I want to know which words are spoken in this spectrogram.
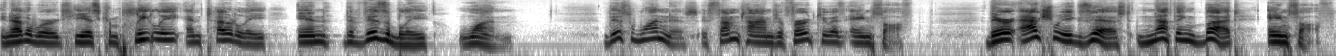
In other words, he is completely and totally, indivisibly one. This oneness is sometimes referred to as Ein Sof there actually exists nothing but Ein Sof,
